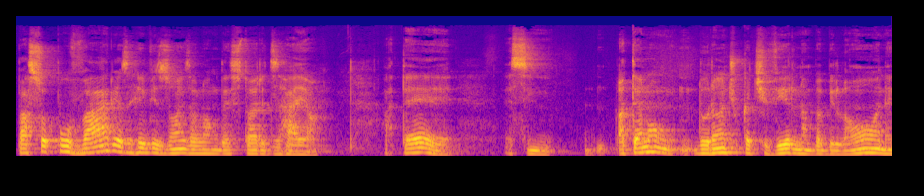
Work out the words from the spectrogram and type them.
passou por várias revisões ao longo da história de Israel. Até assim, até no, durante o cativeiro na Babilônia,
